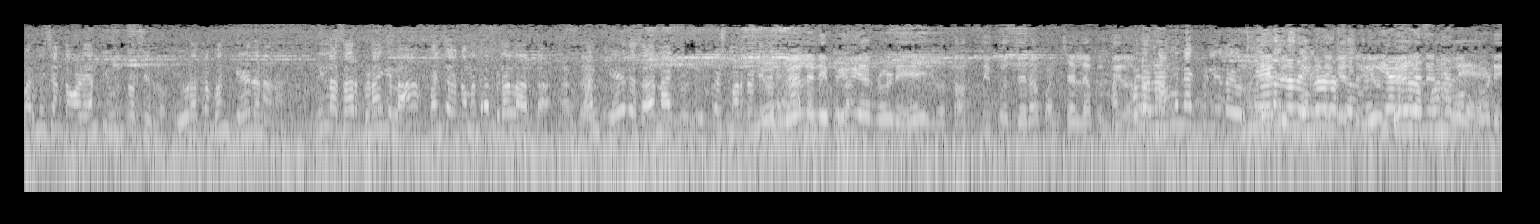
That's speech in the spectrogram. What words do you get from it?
ಪರ್ಮಿಷನ್ ತಗೊಳ್ಳಿ ಅಂತ ಇವ್ರು ತೋರಿಸಿದ್ರು. ಇವ್ರ ಹತ್ರ ಬಂದು ಕೇಳಿದೆ ನಾನು. ಇಲ್ಲ ಸರ್ ಬಿಡಂಗಿಲ್ಲ. ಪಂಚ ಹಾಕೊಂಬಂದ್ರೆ ಬಿಡಲ್ಲ ಅಂತ. ನಾನು ಕೇಳಿದೆ ಸರ್ ನಾನು ರಿಕ್ವೆಸ್ಟ್ ಮಾಡ್ಕೊಂಡಿದ್ದೀನಿ. ಮೇಲೆ ನೀವು ಪಿ ವಿ ಆರ್ ನೋಡಿ ಇವತ್ತು ಹತ್ತು ಇಪ್ಪತ್ತು ಜನ ಪಂಚಲ್ಯ ಬಂದಿರೋದು. ನಮ್ಮನ್ನ ಯಾಕೆ ಬಿಡ್ಲಿಲ್ಲ. ನೋಡಿ.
